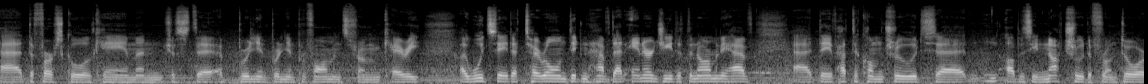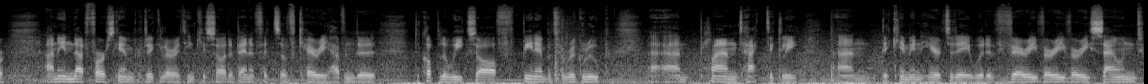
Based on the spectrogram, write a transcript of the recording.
uh, the first goal came, and just uh, a brilliant, brilliant performance from Kerry. I would say that Tyrone didn't have that energy that they normally have. Uh, they've had to come through it uh, obviously not through the front door. And in that first game in particular, I think you saw the benefits of Kerry having the, the couple of weeks off, being able to regroup uh, and plan tactically. And they came in here today with a very, very, very sound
